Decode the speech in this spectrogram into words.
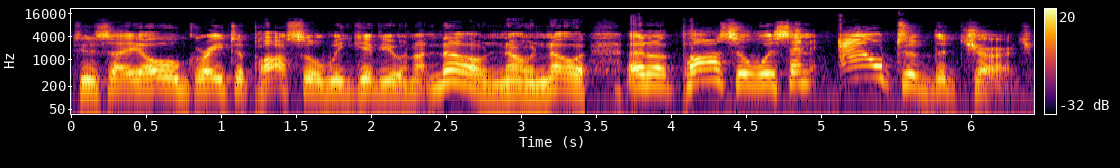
to say, Oh, great apostle, we give you an. No, no, no. An apostle was sent out of the church.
